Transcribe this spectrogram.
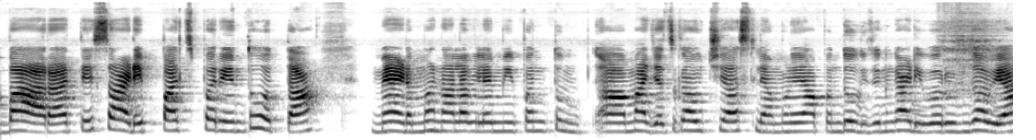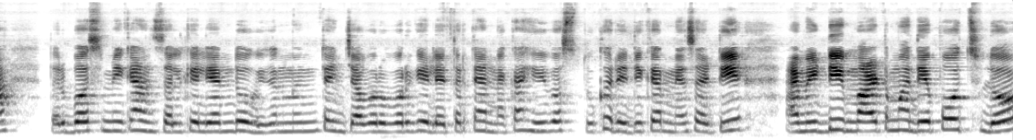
बारा ते साडेपाचपर्यंत होता. मॅडम म्हणा लागल्या मी पण तुम माझ्याच गावची असल्यामुळे आपण दोघीजण गाडीवरून जाऊया. तर बस मी कॅन्सल केली आणि दोघीजण म्हणून त्यांच्याबरोबर गेले. तर त्यांना काही वस्तू खरेदी करण्यासाठी आम्ही डी मार्टमध्ये पोचलो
